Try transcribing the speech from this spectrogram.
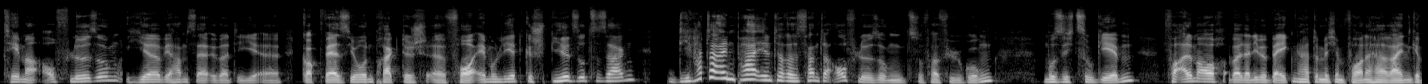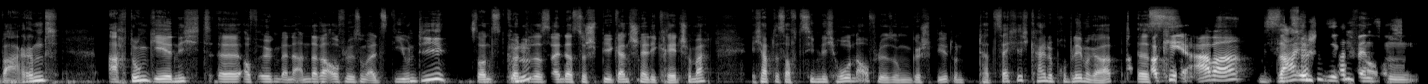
Thema Auflösung. Hier, wir haben es ja über die äh, GOG-Version praktisch äh, voremuliert gespielt, sozusagen. Die hatte ein paar interessante Auflösungen zur Verfügung, muss ich zugeben. Vor allem auch, weil der liebe Bacon hatte mich im Vornherein gewarnt. Achtung, gehe nicht äh, auf irgendeine andere Auflösung als die und die. Sonst könnte Mhm. das sein, dass das Spiel ganz schnell die Grätsche macht. Ich habe das auf ziemlich hohen Auflösungen gespielt und tatsächlich keine Probleme gehabt. Es Okay, aber die Zwischensequenzen,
